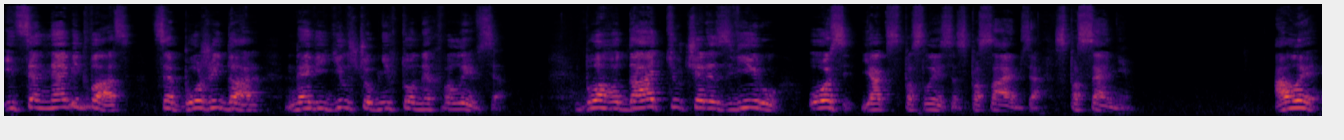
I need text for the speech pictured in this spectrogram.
І це не від вас, це Божий дар, не від діл, щоб ніхто не хвалився. Благодаттю через віру. Ось як спаслися, спасаємося, спасенні. Але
